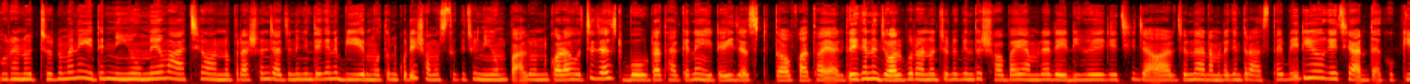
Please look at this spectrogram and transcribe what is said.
ভরানোর জন্য। মানে এদের নিয়মেও আছে অন্নপ্রাশন যার জন্য কিন্তু এখানে বিয়ের মতন করেই সমস্ত কিছু নিয়ম পালন করা হচ্ছে। জাস্ট বউটা থাকে না এটাই জাস্ট তফাৎ হয় আর তো এখানে জল ভরানোর জন্য কিন্তু সবাই আমরা রেডি হয়ে গেছি যাওয়ার জন্য আর আমরা কিন্তু রাস্তায় বেরিয়েও গেছি। আর দেখো কি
